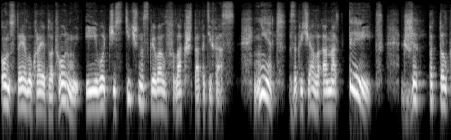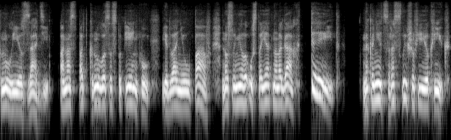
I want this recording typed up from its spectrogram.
Он стоял у края платформы, и его частично скрывал флаг штата Техас. «Нет!» — закричала она. «Тейт!» Джек подтолкнул ее сзади. Она споткнула со ступеньку, едва не упав, но сумела устоять на ногах. «Тейт!» Наконец, расслышав ее крик,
